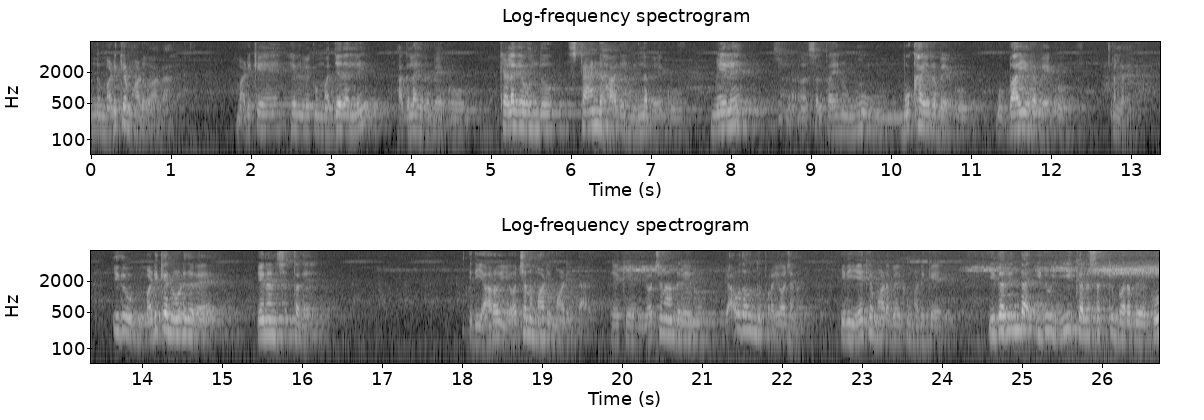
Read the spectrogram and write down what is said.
ಒಂದು ಮಡಿಕೆ ಮಾಡುವಾಗ, ಮಡಿಕೆ ಹೇಳಬೇಕು ಮಧ್ಯದಲ್ಲಿ ಅಗಲ ಇರಬೇಕು, ಕೆಳಗೆ ಒಂದು ಸ್ಟ್ಯಾಂಡ್ ಹಾಗೆ ನಿಲ್ಲಬೇಕು, ಮೇಲೆ ಸ್ವಲ್ಪ ಏನು ಮುಖ ಇರಬೇಕು ಬಾಯಿ ಇರಬೇಕು, ಅಲ್ಲ. ಇದು ಮಡಿಕೆ ನೋಡಿದರೆ ಏನನ್ನಿಸುತ್ತದೆ? ಇದು ಯಾರೋ ಯೋಚನೆ ಮಾಡಿ ಮಾಡಿದ್ದಾರೆ. ಏಕೆ? ಯೋಚನೆ ಅಂದರೆ ಏನು? ಯಾವುದೋ ಒಂದು ಪ್ರಯೋಜನ. ಇದು ಏಕೆ ಮಾಡಬೇಕು ಮಡಿಕೆ? ಇದರಿಂದ ಇದು ಈ ಕೆಲಸಕ್ಕೆ ಬರಬೇಕು,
